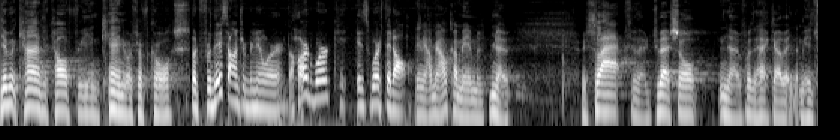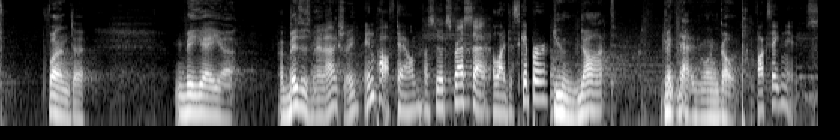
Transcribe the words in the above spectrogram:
different kinds of coffee and candles, of course. But for this entrepreneur, the hard work is worth it all. I mean, I'll come in with, you know, with slacks and a dress up, you know, for the heck of it. I mean, it's fun to be a uh, a businessman, actually. In Pfafftown. Let's do Express that. Elijah Skipper. Do not drink that in one gulp. Fox 8 News.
